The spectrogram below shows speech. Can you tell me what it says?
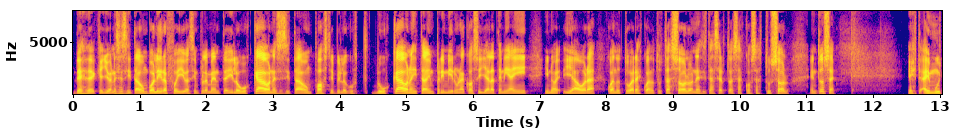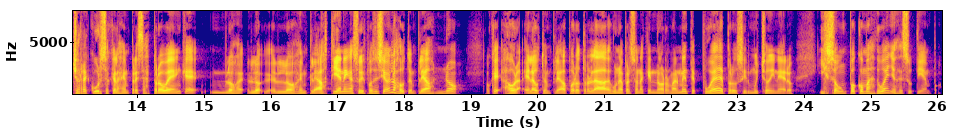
Desde que yo necesitaba un bolígrafo, iba simplemente y lo buscaba, necesitaba un post-it y lo, buscaba, necesitaba imprimir una cosa y ya la tenía ahí. Y, no, y ahora, cuando tú, eres, cuando tú estás solo, necesitas hacer todas esas cosas tú solo. Entonces, este, hay muchos recursos que las empresas proveen que los, los empleados tienen a su disposición, los autoempleados no. Ahora, el autoempleado, por otro lado, es una persona que normalmente puede producir mucho dinero y son un poco más dueños de su tiempo.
